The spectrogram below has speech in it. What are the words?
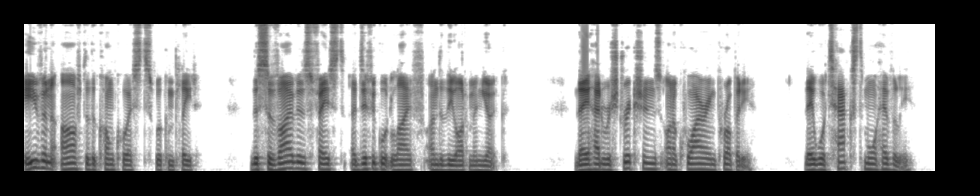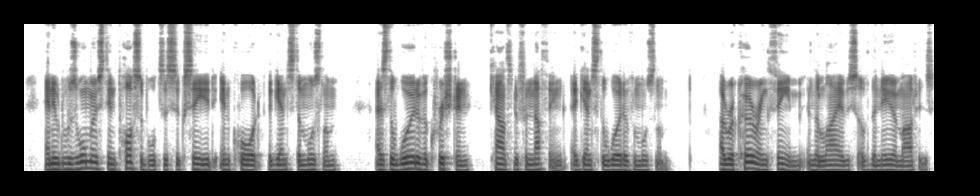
Even after the conquests were complete, the survivors faced a difficult life under the Ottoman yoke. They had restrictions on acquiring property, they were taxed more heavily, and it was almost impossible to succeed in court against a Muslim, as the word of a Christian counted for nothing against the word of a Muslim a recurring theme in the lives of the neo martyrs.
